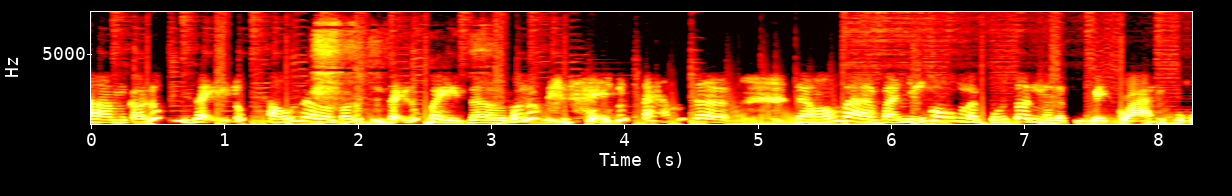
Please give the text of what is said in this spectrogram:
Um, có lúc thì dậy lúc 6 giờ, có lúc thì dậy lúc 7 giờ, có lúc thì dậy lúc 8 giờ. Đó và và những hôm mà cuối tuần mà gặp mệt quá thì cũng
